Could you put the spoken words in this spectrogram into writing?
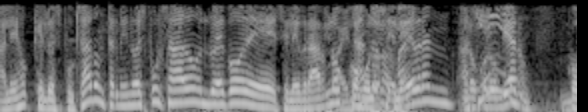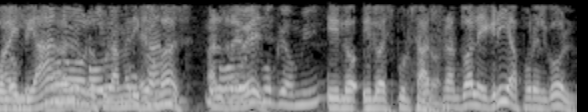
Alejo que lo expulsaron, terminó expulsado luego de celebrarlo Bailando como lo normal, celebran a lo aquí. colombiano. Los suramericanos. Al revés. Y lo y lo expulsaron. Mostrando alegría por el gol.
